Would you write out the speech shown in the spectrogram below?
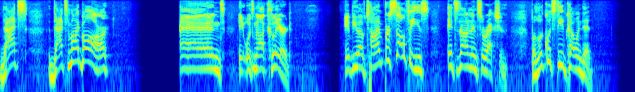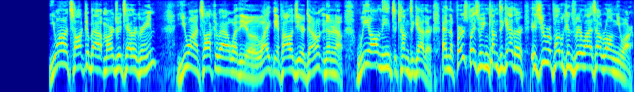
That's that's my bar. And it was not cleared. If you have time for selfies, it's not an insurrection. But look what Steve Cohen did. You want to talk about Marjorie Taylor Greene? You want to talk about whether you like the apology or don't? No, no, no. We all need to come together. And the first place we can come together is you Republicans realize how wrong you are.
